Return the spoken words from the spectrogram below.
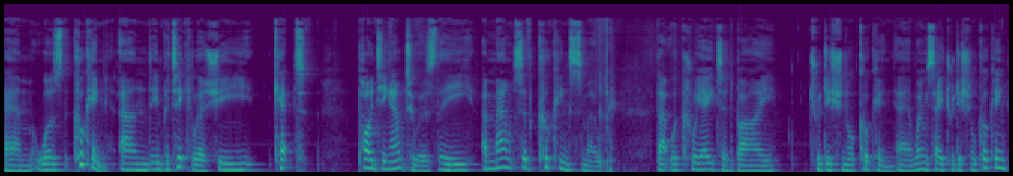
um, was cooking, and in particular, she kept pointing out to us the amounts of cooking smoke that were created by traditional cooking. Uh, when we say traditional cooking,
